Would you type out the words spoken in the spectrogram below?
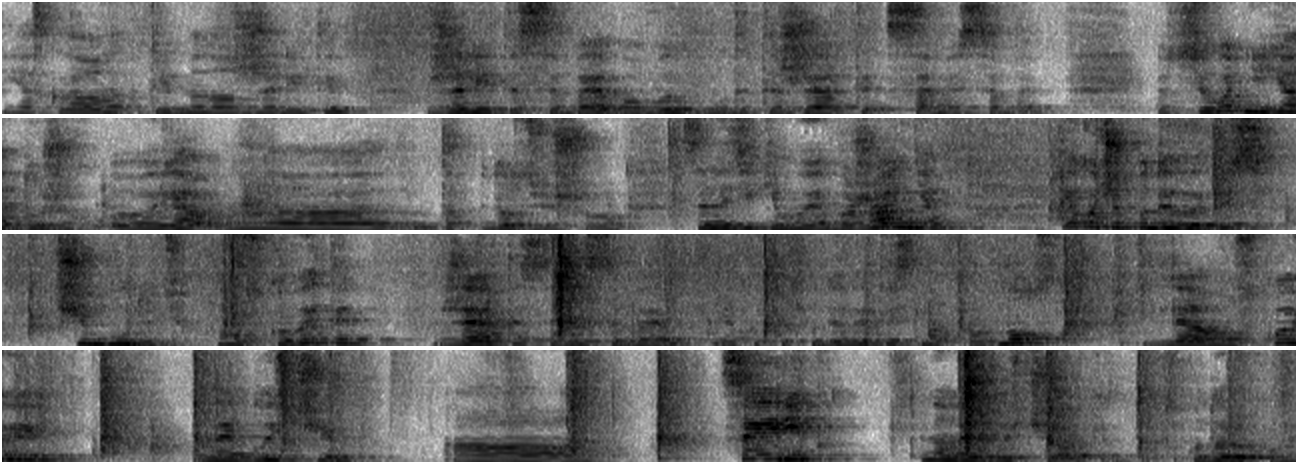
Я сказала, не потрібно нас жаліти, жаліти себе, бо ви будете жерти самі себе. От сьогодні я дуже е, я е, так підозрюю, що це не тільки моє бажання. Я хочу подивитись, чи будуть московити жерти самі себе. Я хочу подивитись на прогноз для Московії на найближчі а, цей рік і на найближчі роки. Куди.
